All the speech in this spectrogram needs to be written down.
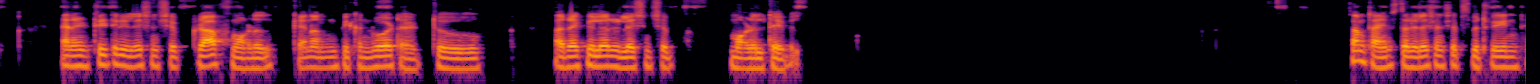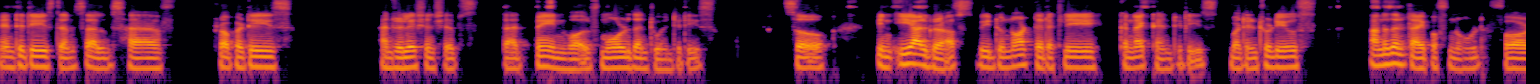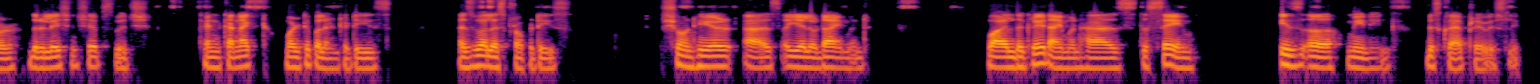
an entity relationship graph model can be converted to a regular relationship model table. Sometimes the relationships between entities themselves have properties and relationships that may involve more than two entities. So in ER graphs, we do not directly connect entities, but introduce another type of node for the relationships which can connect multiple entities as well as properties, shown here as a yellow diamond, while the gray diamond has the same is a meaning described previously.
